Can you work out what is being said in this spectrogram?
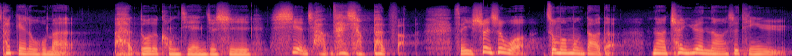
他给了我们很多的空间，就是现场在想办法。所以“顺”是我做梦梦到的。那“趁愿”呢，是婷雨，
